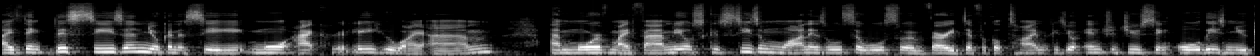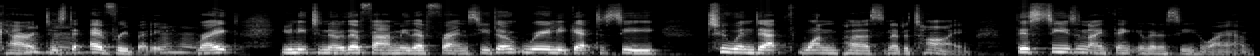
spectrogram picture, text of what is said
I think this season you're going to see more accurately who I am and more of my family. Also, because season one is also also a very difficult time because you're introducing all these new characters to mm-hmm. everybody, mm-hmm. right? You need to know their family, their friends. So you don't really get to see too in depth one person at a time. This season, I think you're going to see who I am.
